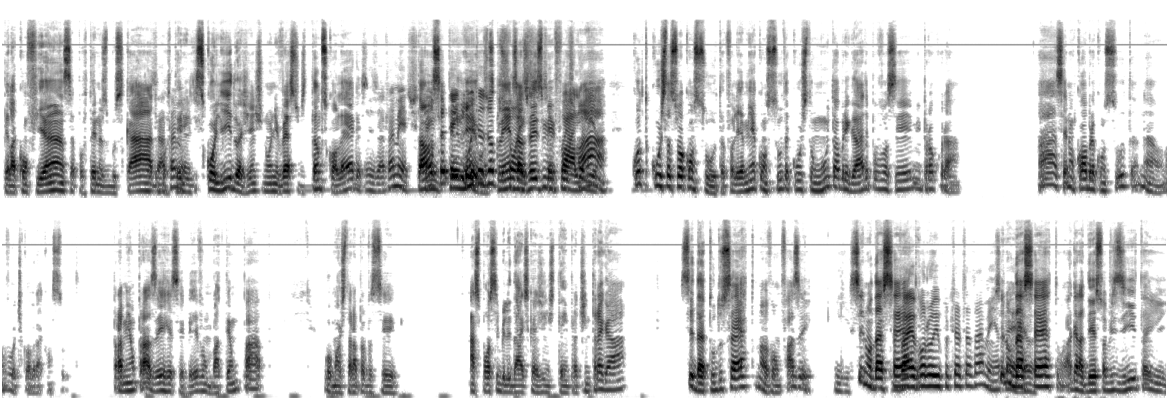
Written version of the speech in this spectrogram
Pela confiança, por ter nos buscado, por ter Exatamente. escolhido a gente no universo de tantos colegas. Exatamente. Então tem, eu sempre tem muitas os clientes opções às vezes me falam, ah, quanto custa a sua consulta? Eu falei, a minha consulta custa muito, obrigado por você me procurar. Ah, você não cobra consulta? Não, não vou te cobrar consulta. Para mim é um prazer receber, vamos bater um papo. Vou mostrar para você as possibilidades que a gente tem para te entregar. Se der tudo certo, nós vamos fazer. Isso. Se não der certo, Vai evoluir pro teu tratamento. se não é. der certo, agradeço a visita e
